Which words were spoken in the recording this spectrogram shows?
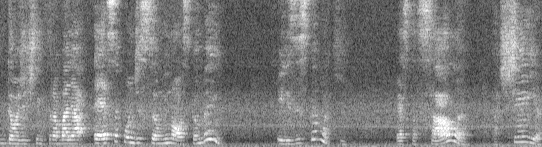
Então a gente tem que trabalhar essa condição em nós também. Eles estão aqui. Esta sala está cheia,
